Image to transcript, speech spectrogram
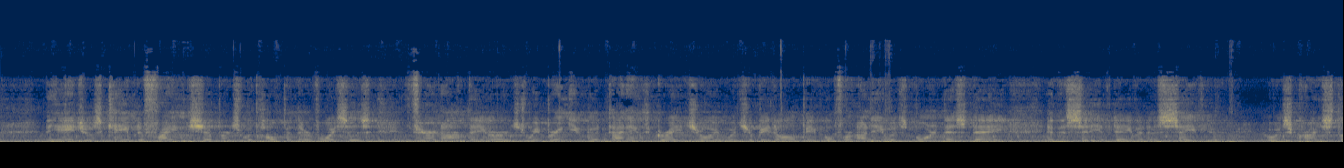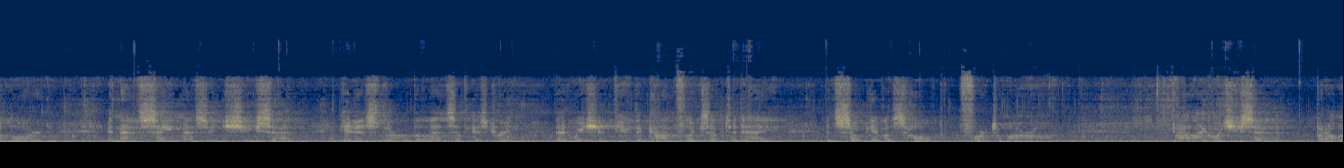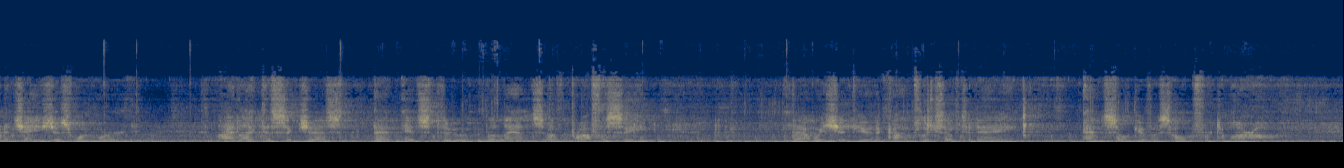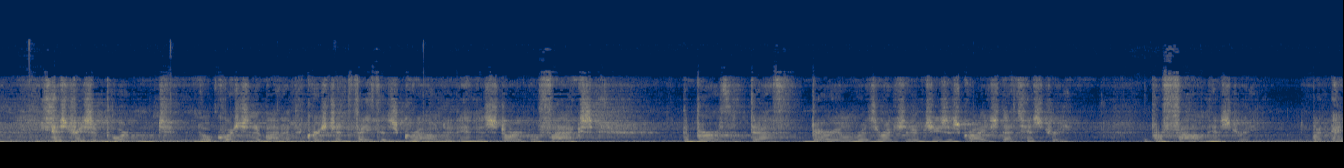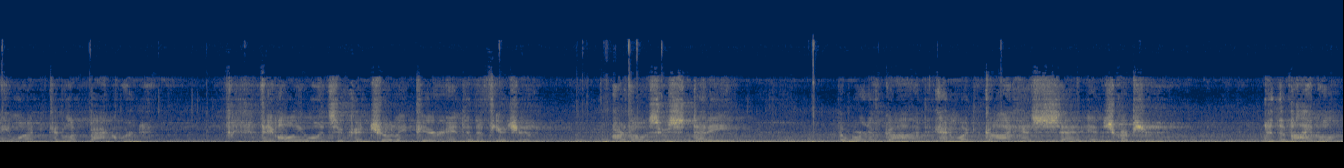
The angels came to frighten shepherds with hope in their voices. Fear not, they urged, we bring you good tidings, great joy, which will be to all people. For unto you is born this day in the city of David a Savior, who is Christ the Lord. In that same message, she said, it is through the lens of history that we should view the conflicts of today and so give us hope for tomorrow. I like what she said, but I want to change just one word. I'd like to suggest that it's through the lens of prophecy that we should view the conflicts of today and so give us hope for tomorrow. History is important, no question about it. The Christian faith is grounded in historical facts. The birth, death, burial, resurrection of Jesus Christ, that's history, profound history. But anyone can look backward. The only ones who can truly peer into the future are those who study the Word of God and what God has said in Scripture. In the Bible,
